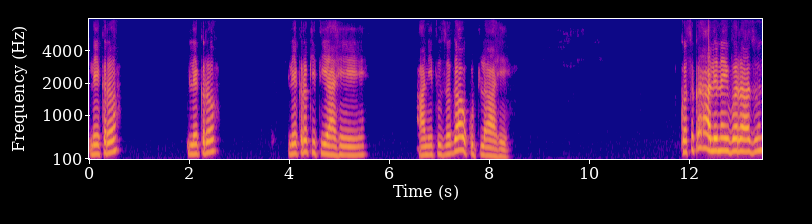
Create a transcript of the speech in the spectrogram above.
लेकर? लेकर? लेकर किती आहे? आणि तुझं गाव कुठलं आहे? कसं काय आले नाही बरं अजून?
